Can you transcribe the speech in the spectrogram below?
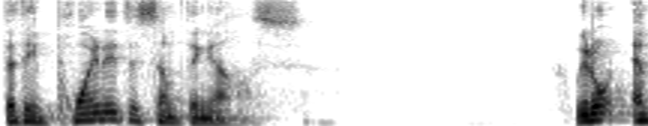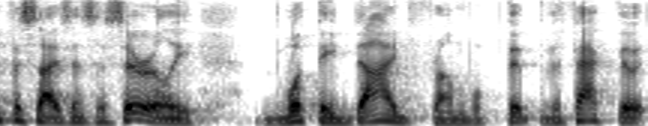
that they pointed to something else. We don't emphasize necessarily what they died from, the, the fact that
